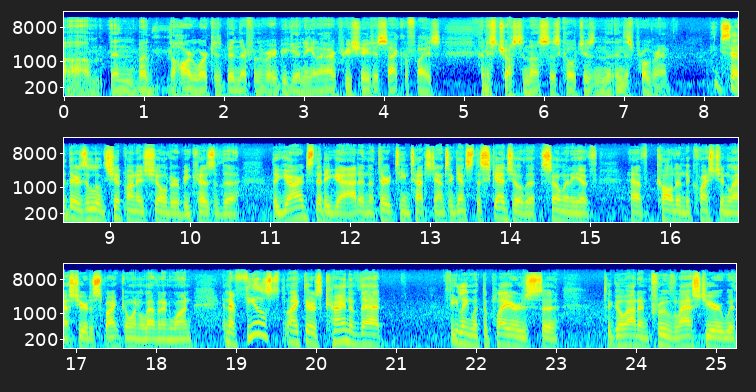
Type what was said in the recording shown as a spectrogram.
Um, and but the hard work has been there from the very beginning, and I appreciate his sacrifice and his trust in us as coaches in, in this program. He said there's a little chip on his shoulder because of the the yards that he got and the 13 touchdowns against the schedule that so many have have called into question last year despite going 11 and 1 and there feels like there's kind of that feeling with the players uh, to go out and prove last year with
